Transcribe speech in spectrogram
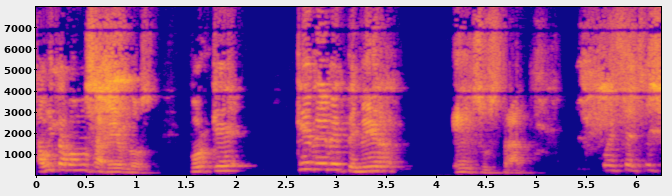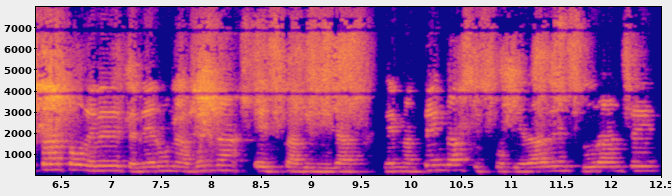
Ahorita vamos a verlos, porque ¿qué debe tener el sustrato? Pues el sustrato debe de tener una buena estabilidad, que mantenga sus propiedades durante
